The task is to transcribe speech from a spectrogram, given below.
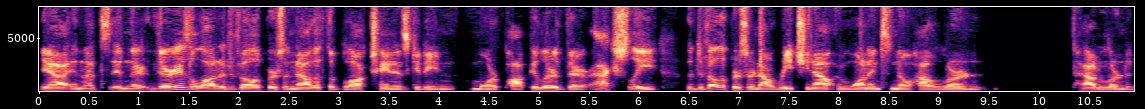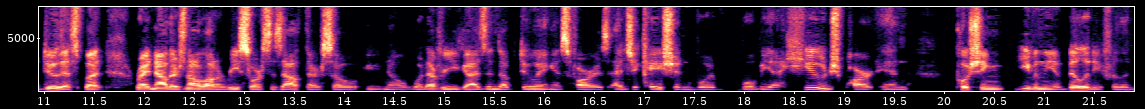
Yeah, and that's and there there is a lot of developers, and now that the blockchain is getting more popular, they're actually the developers are now reaching out and wanting to know how to learn how to learn to do this. But right now, there's not a lot of resources out there. So you know, whatever you guys end up doing as far as education would will be a huge part in pushing even the ability for the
